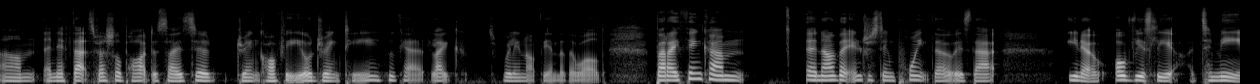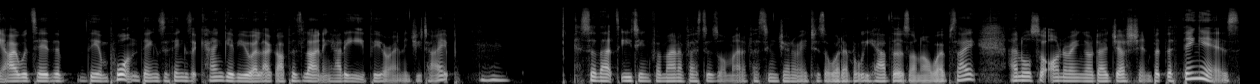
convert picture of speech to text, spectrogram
Um, and if that special part decides to drink coffee or drink tea, who cares? Like, it's really not the end of the world. But I think um, another interesting point, though, is that, you know, obviously to me, I would say the, the important things, the things that can give you a leg up is learning how to eat for your energy type. Mm-hmm. So that's eating for manifestors or manifesting generators or whatever. We have those on our website and also honoring your digestion. But the thing is,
